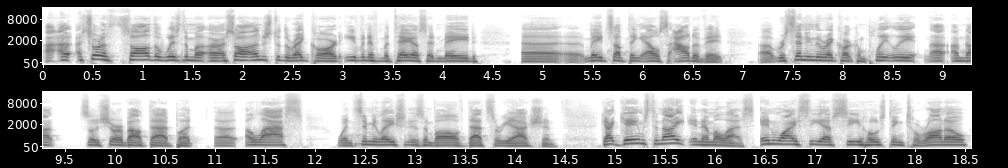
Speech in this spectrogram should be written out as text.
I, I, sort of saw the wisdom, or I saw, understood the red card, even if Mateos had made, uh, uh, made something else out of it. Uh, rescinding the red card completely, I'm not so sure about that, but alas, when simulation is involved, that's the reaction. Got games tonight in MLS. NYCFC hosting Toronto.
